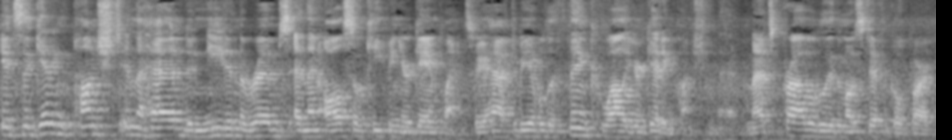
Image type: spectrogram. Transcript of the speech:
it's the getting punched in the head, the knee in the ribs, and then also keeping your game plan. So you have to be able to think while you're getting punched in the head. And that's probably the most difficult part.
